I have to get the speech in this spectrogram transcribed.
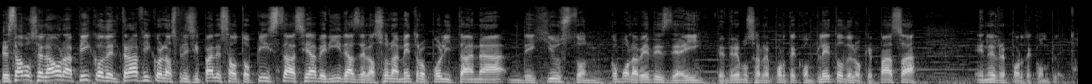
Estamos en la hora pico del tráfico en las principales autopistas y avenidas de la zona metropolitana de Houston. ¿Cómo la ve desde ahí? Tendremos el reporte completo de lo que pasa en el reporte completo.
